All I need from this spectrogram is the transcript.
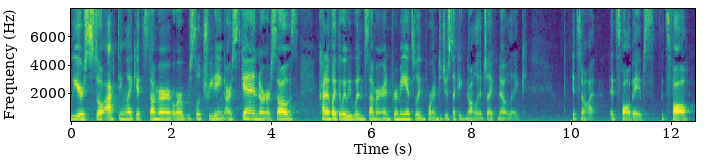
we are still acting like it's summer or we're still treating our skin or ourselves kind of like the way we would in summer. And for me it's really important to just like acknowledge like no like it's not. It's fall babes. It's fall.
